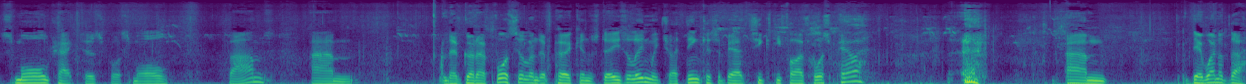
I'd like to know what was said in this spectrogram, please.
small tractors for small farms. Um, they've got a four cylinder Perkins diesel in which I think is about 65 horsepower. um, they're one of the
